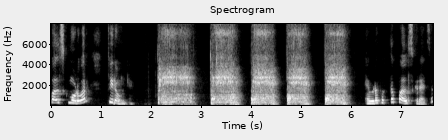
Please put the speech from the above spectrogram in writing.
पल्स मोडवर फिरवून घ्या. एवढं फक्त पल्स करायचं.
